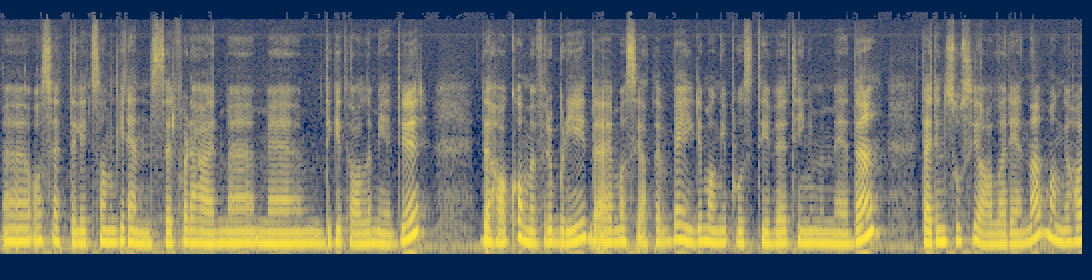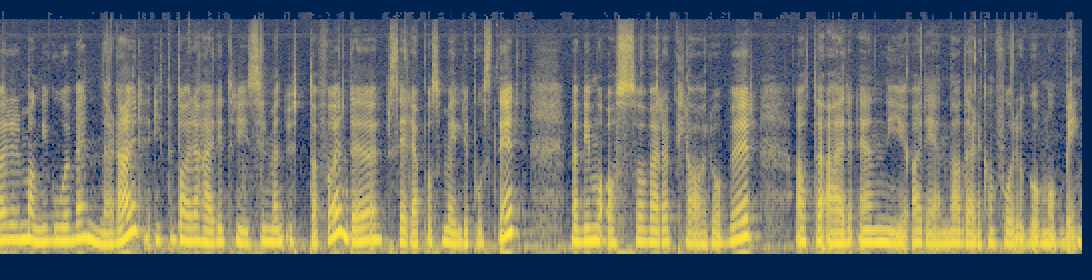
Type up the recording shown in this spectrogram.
Uh, og sette litt sånn grenser for det her med, med digitale medier. Det har kommet for å bli. Det, jeg må si at det er veldig mange positive ting med det. Det er en sosial arena. Mange har mange gode venner der. Ikke bare her i Trysil, men utafor. Det ser jeg på som veldig positivt. Men vi må også være klar over at det er en ny arena der det kan foregå mobbing.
